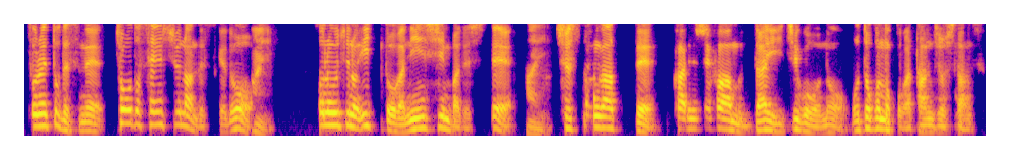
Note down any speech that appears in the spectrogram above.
それとですね、ちょうど先週なんですけど、はい、そのうちの1頭が妊娠馬でして、はい、出産があって、カリシファーム第1号の男の子が誕生したんですよ。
